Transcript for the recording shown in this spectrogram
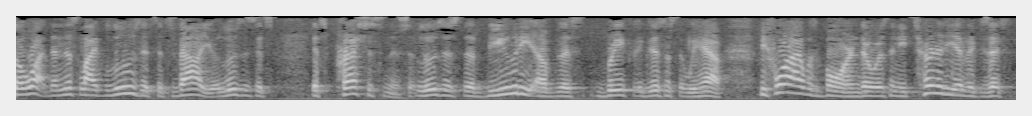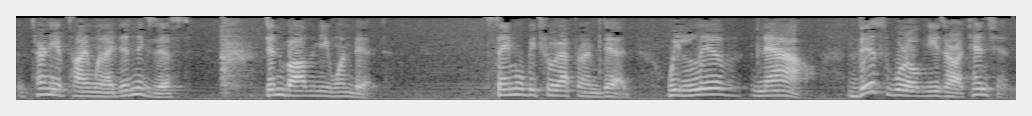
so what? Then this life loses its value. It loses its its preciousness. It loses the beauty of this brief existence that we have. Before I was born, there was an eternity of exist, eternity of time when I didn't exist. Didn't bother me one bit. Same will be true after I'm dead. We live now. This world needs our attention.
